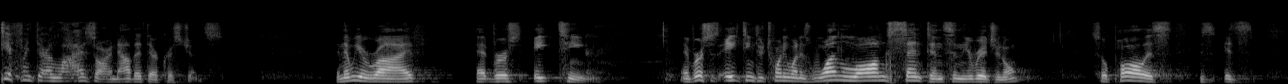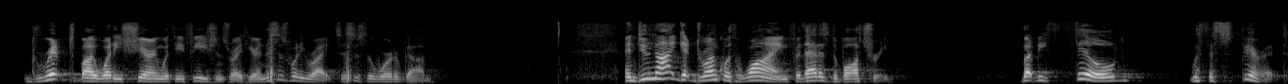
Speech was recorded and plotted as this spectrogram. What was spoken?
different their lives are now that they're Christians. And then we arrive at verse 18. And verses 18 through 21 is one long sentence in the original. So Paul is, is, is gripped by what he's sharing with the Ephesians right here. And this is what he writes. This is the Word of God. And do not get drunk with wine, for that is debauchery, but be filled with the Spirit,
